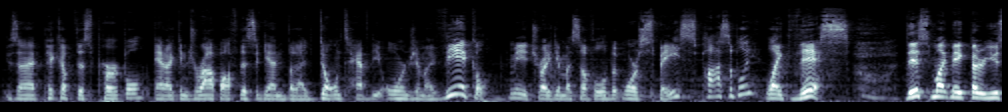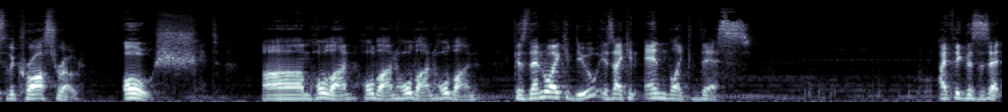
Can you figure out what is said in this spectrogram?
Because then I pick up this purple, and I can drop off this again, but I don't have the orange in my vehicle. Let me try to give myself a little bit more space, possibly. Like this. This might make better use of the crossroad. Oh, shit. Um, hold on, hold on, hold on, hold on. Because then what I could do is I can end like this. I think this is it.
